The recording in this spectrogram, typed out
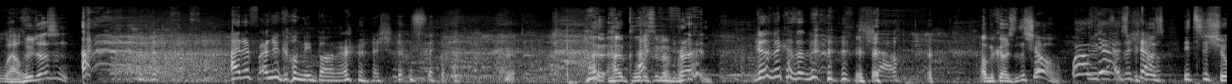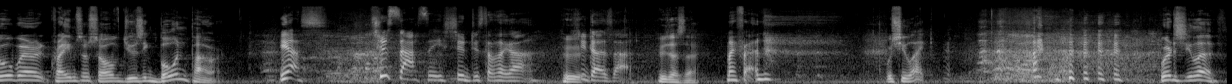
well, who doesn't? I had a friend who called me Boner. I shouldn't say. How, how close of a friend? Just because of the show. Oh, because of the show. Well, Because yes, because show. it's a show where crimes are solved using bone power. Yes. She's sassy. She'd do stuff like that. Who- She does that. Who does that? My friend. What's she like? Where does she live?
